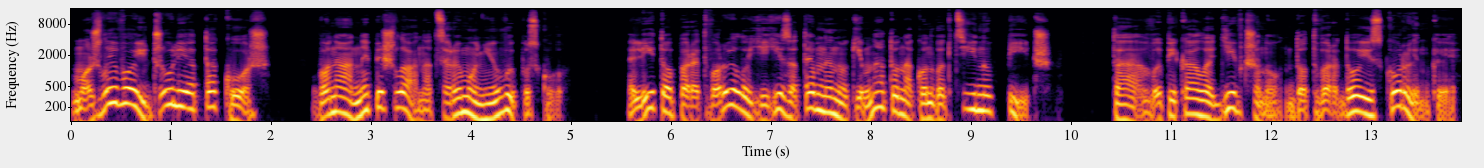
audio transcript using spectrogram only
Можливо, і Джулія також. Вона не пішла на церемонію випуску. Літо перетворило її затемнену кімнату на конвекційну піч та випікала дівчину до твердої скоринки.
